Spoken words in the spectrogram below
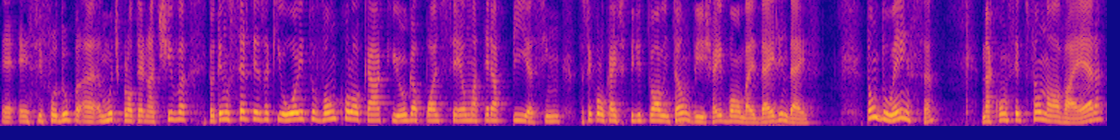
é, é, se for dupla, é, múltipla alternativa, eu tenho certeza que oito vão colocar que yoga pode ser uma terapia. Assim, se você colocar espiritual, então, vixe, aí bomba, é 10 em 10. Então, doença, na concepção nova era,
